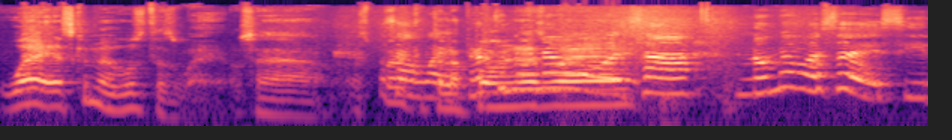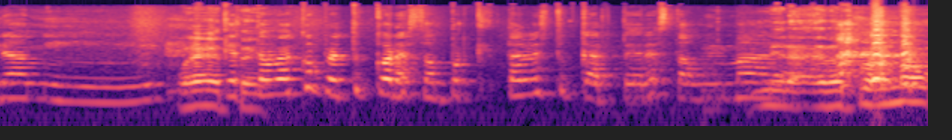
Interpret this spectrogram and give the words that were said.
güey, es que me gustas, güey. O sea, es O para sea, que güey, te la pongas, güey. no me vas a decir a mí que te- te... voy a comprar tu corazón porque tal vez tu cartera está muy mala. Mira, no es problema,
